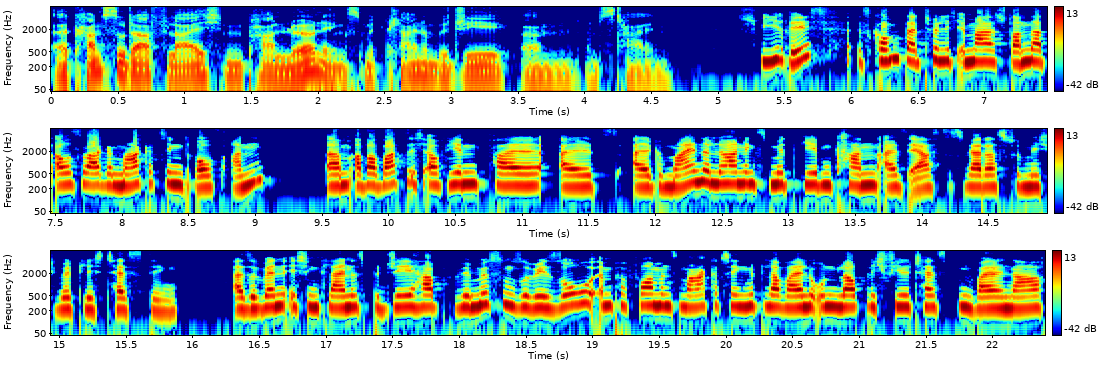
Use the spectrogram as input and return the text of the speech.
Äh, kannst du da vielleicht ein paar Learnings mit kleinem Budget ähm, uns teilen? Schwierig. Es kommt natürlich immer Standardaussage Marketing drauf an. Ähm, aber was ich auf jeden Fall als allgemeine Learnings mitgeben kann, als erstes wäre das für mich wirklich Testing. Also wenn ich ein kleines Budget habe, wir müssen sowieso im Performance Marketing mittlerweile unglaublich viel testen, weil nach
